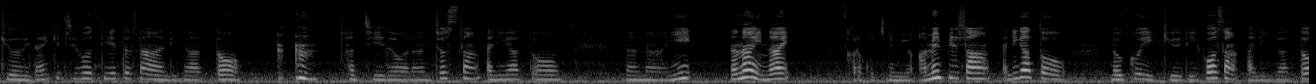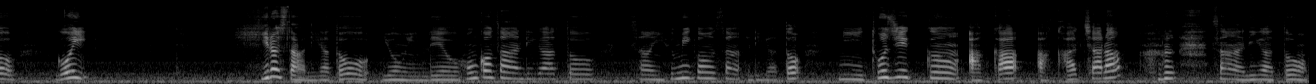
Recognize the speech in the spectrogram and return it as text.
9位大吉48さん。ありがとう。8位ドーランチョスさん。ありがとう。7位7位ない。からこっちで見よう。アメピさんありがとう。6位 QD4 さんありがとう。5位ひろしさんありがとう。4位レオ香港さんありがとう。3位ふみごんさんありがとう。2位とじくん赤赤チャラ？さんありがと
